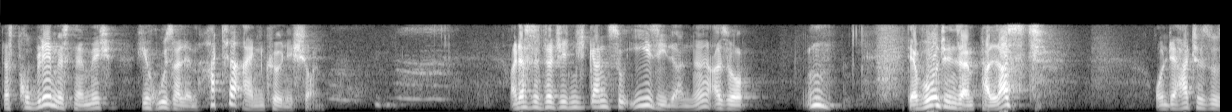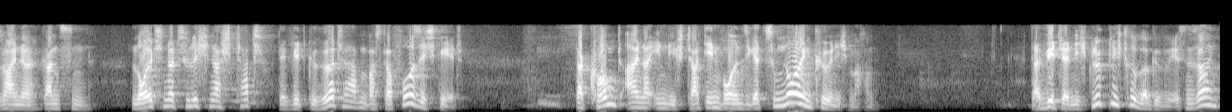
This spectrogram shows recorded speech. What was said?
Das Problem ist nämlich, Jerusalem hatte einen König schon. Und das ist natürlich nicht ganz so easy dann. Ne? Also Hm. Der wohnte in seinem Palast und er hatte so seine ganzen Leute natürlich in der Stadt. Der wird gehört haben, was da vor sich geht. Da kommt einer in die Stadt, den wollen sie jetzt zum neuen König machen. Da wird er nicht glücklich drüber gewesen sein.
